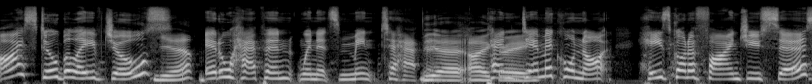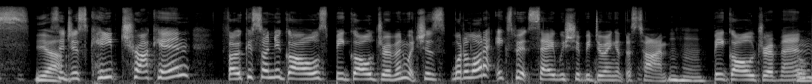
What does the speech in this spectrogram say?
I still believe, Jules. Yeah. It'll happen when it's meant to happen. Yeah, I agree. Pandemic or not, he's going to find you, sis. Yeah. So just keep trucking. Focus on your goals. Be goal driven, which is what a lot of experts say we should be doing at this time. Mm-hmm. Be goal driven.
